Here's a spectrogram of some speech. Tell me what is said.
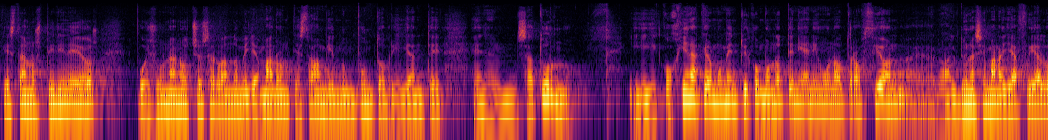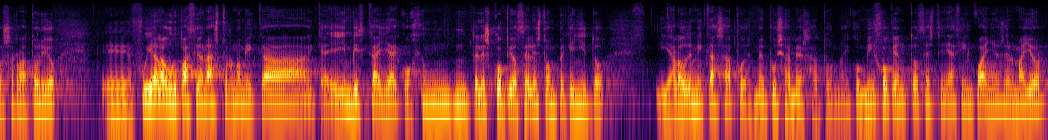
que está en los Pirineos, pues una noche observando me llamaron que estaban viendo un punto brillante en Saturno. Y cogí en aquel momento y como no tenía ninguna otra opción, eh, al de una semana ya fui al observatorio, eh, fui a la agrupación astronómica que hay en Vizcaya y cogí un telescopio celestón pequeñito y al lado de mi casa pues me puse a ver Saturno. Y con mi hijo que entonces tenía cinco años, el mayor,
